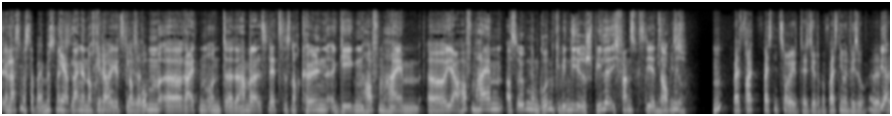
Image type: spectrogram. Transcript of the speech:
Dann lassen wir es dabei. Müssen wir Ja, nicht lange noch genau, äh, jetzt drauf rumreiten. Äh, und äh, dann haben wir als letztes noch Köln gegen Hoffenheim. Äh, ja, Hoffenheim, aus irgendeinem Grund gewinnen die ihre Spiele. Ich fand sie jetzt auch nicht. Hm? Weiß, frag, weiß nicht, sorry, weiß niemand wieso. Äh, Ja,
